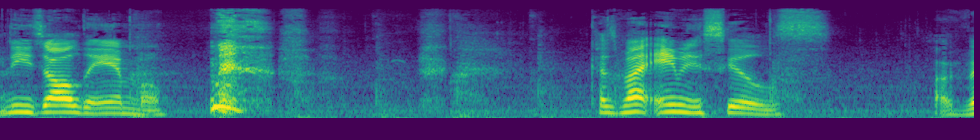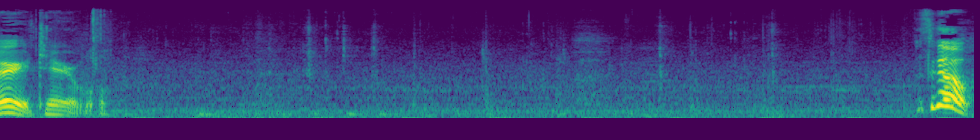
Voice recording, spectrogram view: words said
Needs all the ammo. Because my aiming skills are very terrible. Let's go!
